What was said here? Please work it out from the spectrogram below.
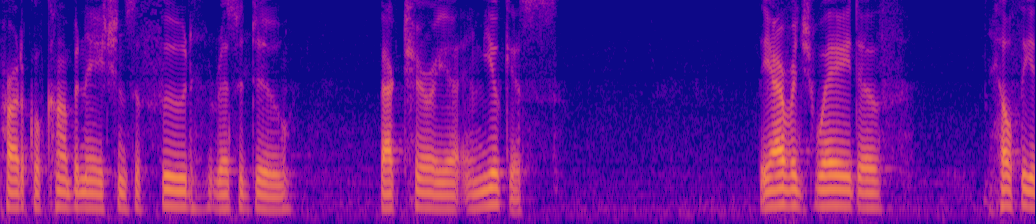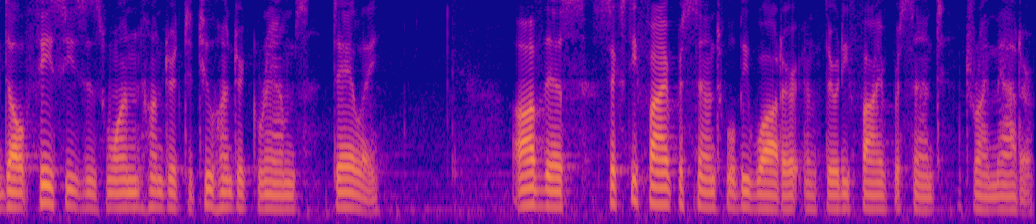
particle combinations of food residue, bacteria, and mucus. The average weight of healthy adult feces is 100 to 200 grams daily. Of this, 65% will be water and 35% dry matter.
